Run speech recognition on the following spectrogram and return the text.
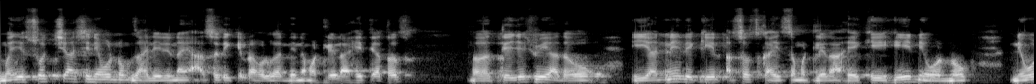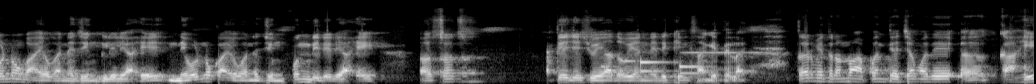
म्हणजे स्वच्छ अशी निवडणूक झालेली नाही असं देखील राहुल गांधींनी म्हटलेलं आहे. त्यातच तेजस्वी यादव यांनी देखील असंच काहीसं म्हटलेलं आहे की ही निवडणूक निवडणूक आयोगाने जिंकलेली आहे निवडणूक आयोगाने जिंकून दिलेली आहे असंच तेजस्वी यादव यांनी देखील सांगितलेलं आहे. तर मित्रांनो आपण त्याच्यामध्ये काही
